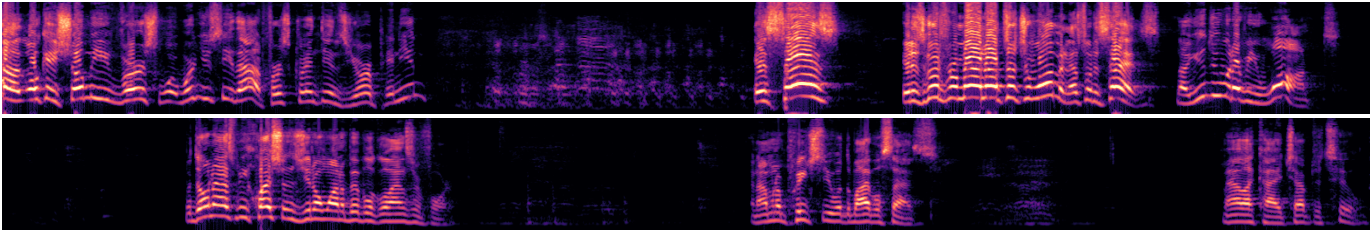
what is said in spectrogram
hug. Okay, show me verse. Where, do you see that? First Corinthians, your opinion? it says, it is good for a man not to touch a woman. That's what it says. Now, you do whatever you want. But don't ask me questions you don't want a biblical answer for. And I'm going to preach to you what the Bible says. Malachi chapter 2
